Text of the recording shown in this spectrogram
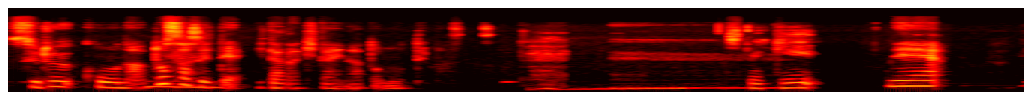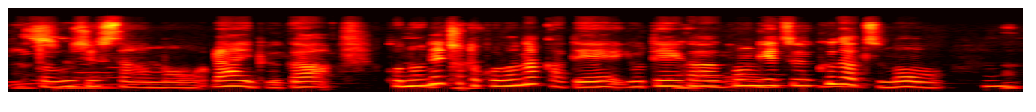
するコーナーとさせていただきたいなと思ってます。素敵。ねあと、宇治さんもライブが、このね、ちょっとコロナ禍で予定が今月9月もうん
